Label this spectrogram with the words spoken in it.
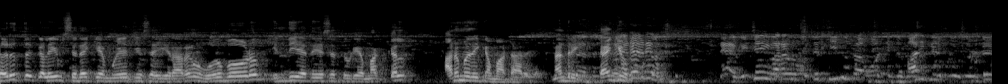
கருத்துக்களையும் சிதைக்க முயற்சி செய்கிறார்கள். ஒருபோடும் இந்திய தேசத்துடைய மக்கள் அனுமதிக்க மாட்டார்கள். நன்றி. தேங்க்யூ விஜய் வரவு வந்து திமுக ஓட்டுக்கு பாதிப்பு இருக்குன்னு சொல்லிட்டு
